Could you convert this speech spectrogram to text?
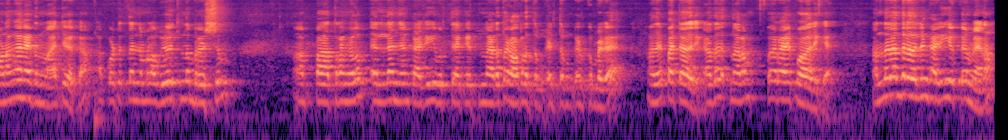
ഉണങ്ങാനായിട്ടൊന്ന് മാറ്റി വെക്കാം. അപ്പോൾ തന്നെ നമ്മൾ ഉപയോഗിക്കുന്ന ബ്രഷും പാത്രങ്ങളും എല്ലാം ഞാൻ കഴുകി വൃത്തിയാക്കിയിട്ടുണ്ട്. അടുത്ത കളർ എത്തും എടുത്ത് എടുക്കുമ്പോൾ അത് പറ്റാതിരിക്കും. അത് നിറം വേറെ ആയി പോകാതിരിക്കാൻ. അന്നേരം അന്നേരം അതെല്ലാം കഴുകിയൊക്കെ വേണം.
